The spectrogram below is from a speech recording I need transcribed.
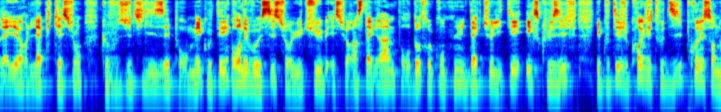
d'ailleurs l'application que vous utilisez pour m'écouter. Rendez-vous aussi sur YouTube et sur Instagram pour d'autres contenus d'actualité exclusifs. Écoutez, je crois que j'ai tout dit, prenez soin de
